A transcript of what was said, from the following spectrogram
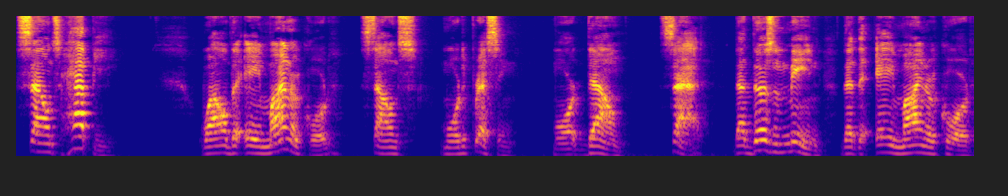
sounds happy, while the A minor chord sounds more depressing, more down, sad. That doesn't mean that the A minor chord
